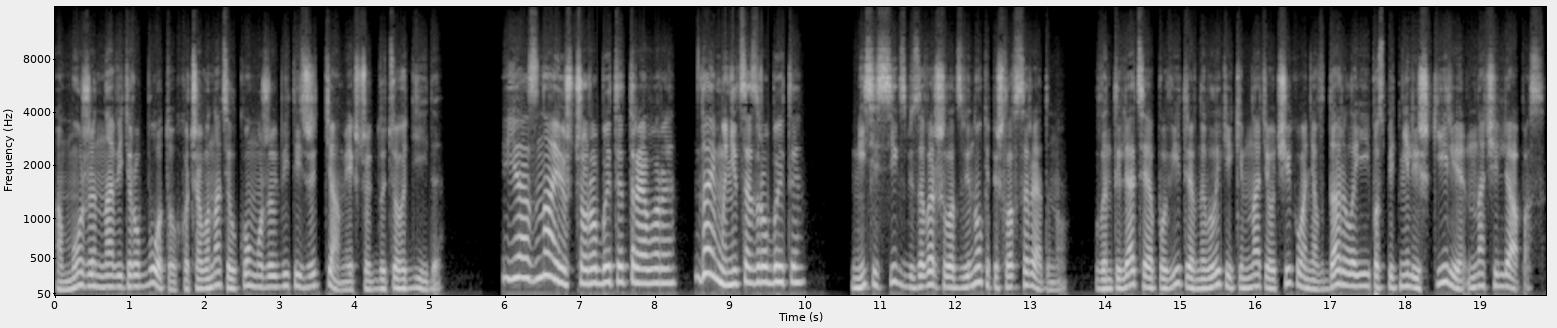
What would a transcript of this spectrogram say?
А може навіть роботу, хоча вона цілком може обійтись життям, якщо до цього дійде. Я знаю, що робити, Треворе. Дай мені це зробити. Місіс Сіксбі завершила дзвінок і пішла всередину. Вентиляція повітря в невеликій кімнаті очікування вдарила їй по спітнілій шкірі, наче ляпас.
